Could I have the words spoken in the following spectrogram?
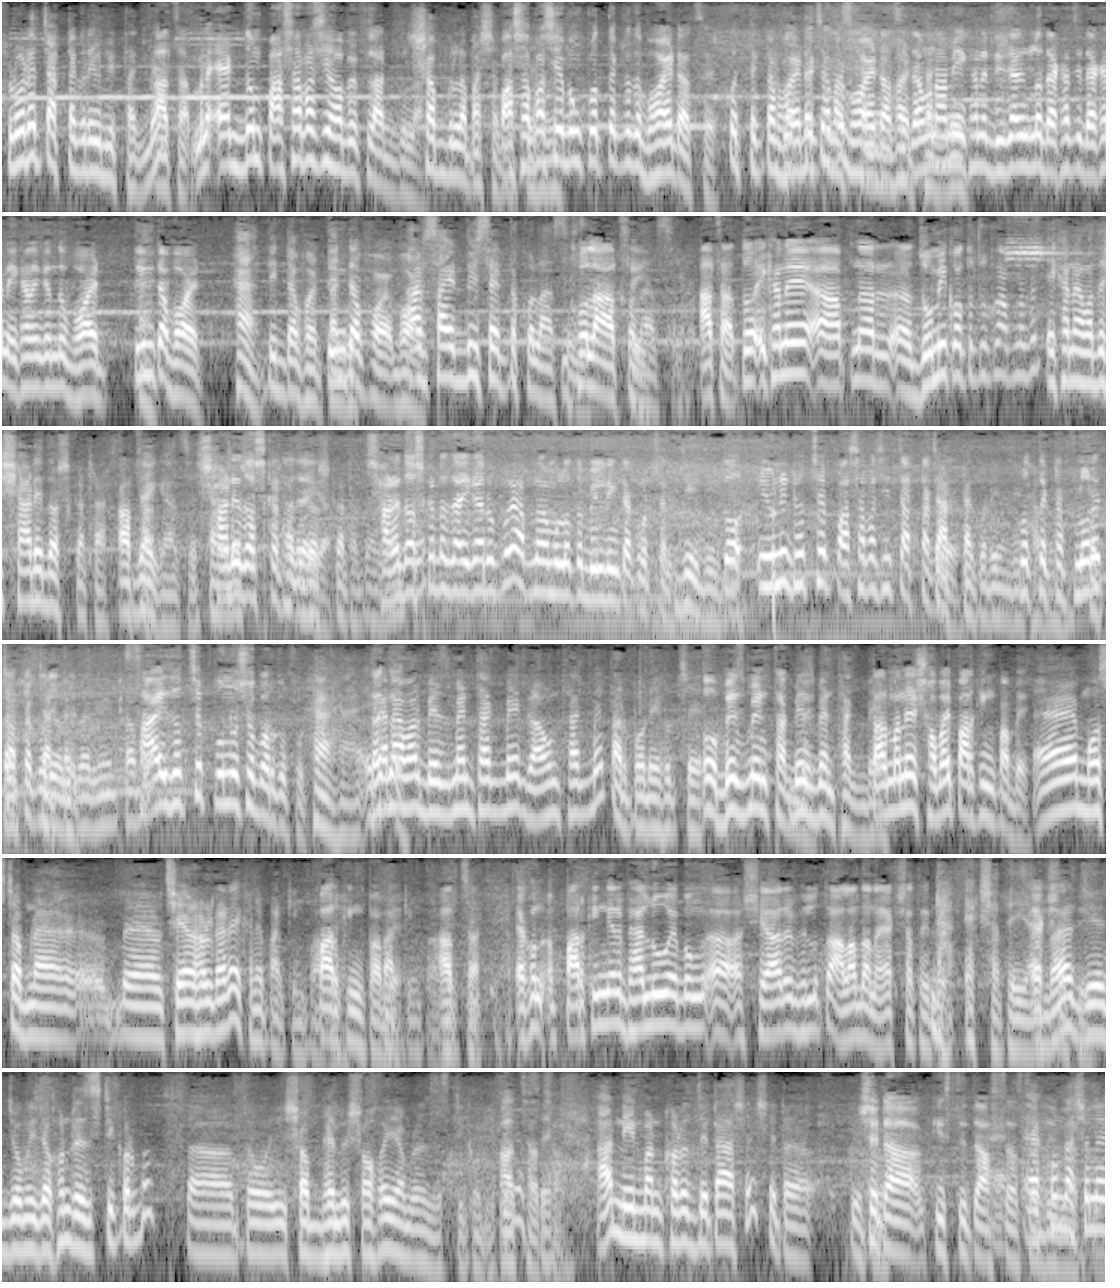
ফ্লোরে চারটা করে ইউনিট থাকবে। আচ্ছা মানে একদম পাশাপাশি হবে ফ্ল্যাটগুলো সবগুলো পাশাপাশি পাশাপাশি এবং প্রত্যেকটাতে ভয়েট আছে? প্রত্যেকটা ভয়েড আছে ভয়েট আছে। যেমন আমি এখানে ডিজাইনগুলো দেখাচ্ছি দেখেন এখানে কিন্তু ভয়েট তিনটা ভয়েট হ্যাঁ তিনটা ভয়েড তিনটা ভয়েট আর সাইড দুই সাইড তো খোলা আছে। খোলা আছে। আচ্ছা তো এখানে আপনার জমি কতটুকু আপনাদের? এখানে আমাদের সাড়ে দশ কাঠা আচ্ছা। জায়গা আছে। সাড়ে দশ কাঠা জায়গা। দশ কাঠা জায়গা সাড়ে দশ কাঠা জায়গার উপরে আপনারা মূলত বিল্ডিংটা করছেন। জি জি তো ইউনিট হচ্ছে পাশাপাশি চারটা চারটা করে প্রত্যেকটা ফ্লোরে চারটা করে ইউনিট করে unit হবে। সাইজ হচ্ছে পনেরোশো বর্গ ফুট। হ্যাঁ হ্যাঁ। এখানে আবার বেসমেন্ট থাকবে গ্রাউন্ড থাকবে তারপরে হচ্ছে ও বেসমেন্ট থাকবে। বেসমেন্ট থাকবে। তার মানে সবাই পার্কিং পাবে। মোস্ট আপনার শেয়ার হোল্ডারে এখানে পার্কিং পাবে। পার্কিং পাবে, আচ্ছা। এখন পার্কিং এর ভ্যালু এবং শেয়ারের ভ্যালু তো আলাদা না একসাথে একসাথেই আমরা একসাথেই। যে জমি যখন রেজিস্ট্রি করব তো এই সব ভ্যালু সহই আমরা রেজিস্ট্রি করি আচ্ছা, আচ্ছা। আর নির্মাণ খরচ যেটা আসে সেটা সেটা কিস্তিতে আস্তে আস্তে এখন আসলে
